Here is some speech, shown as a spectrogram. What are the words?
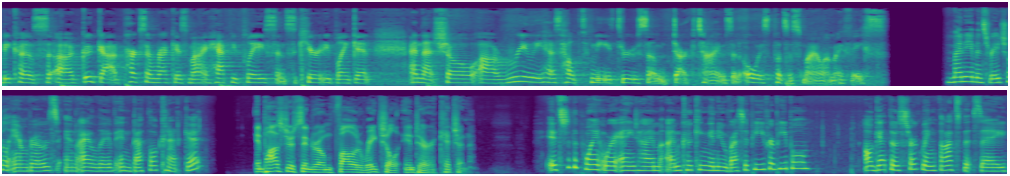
because uh, good god parks and rec is my happy place and security blanket. And that show uh, really has helped me through some dark times and always puts a smile on my face. My name is rachel ambrose and i live in bethel connecticut. Imposter syndrome followed rachel into her kitchen. It's to the point where anytime i'm cooking a new recipe for people I'll get those circling thoughts that say,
